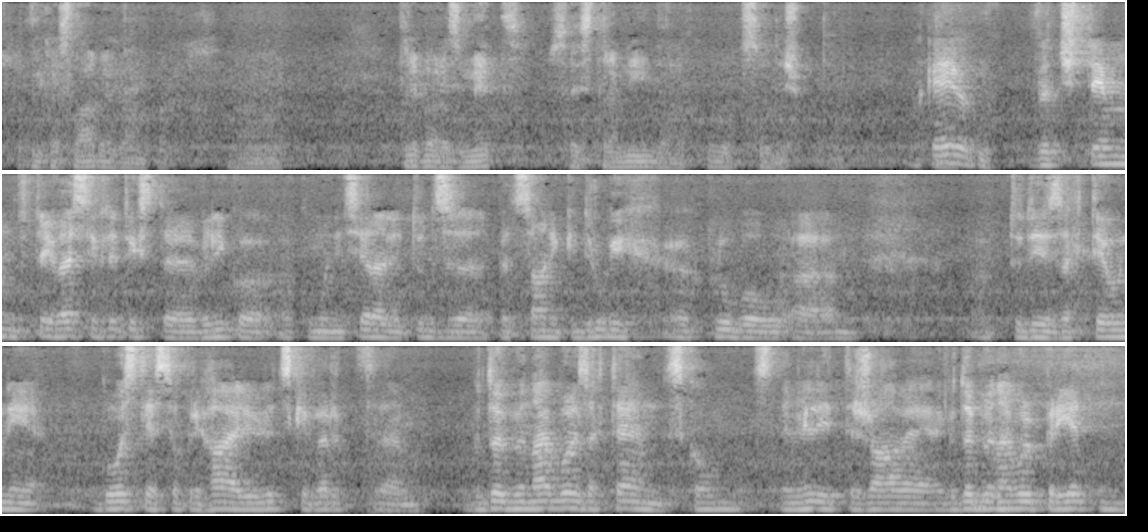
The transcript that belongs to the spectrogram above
kot nekaj slabega, ampak uh, treba razumeti vse strani, da lahko sodiš po tem. Okay. V, tem, v teh 20 letih ste veliko komunicirali tudi z predstavniki drugih klubov, um, tudi zahtevni gostje so prihajali v ljudski vrt. Um, kdo je bil najbolj zahteven, s kom ste imeli težave, kdo je bil najbolj prijeten?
